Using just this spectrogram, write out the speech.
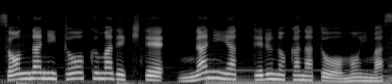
そんなに遠くまで来て、何やってるのかなと思います。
